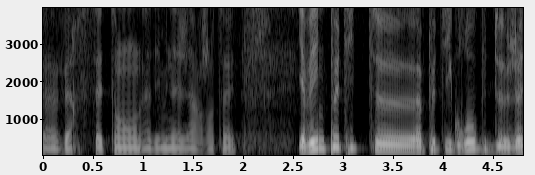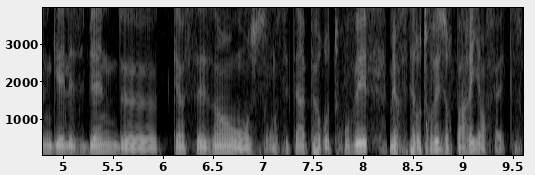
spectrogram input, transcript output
vers 7 ans, on a déménagé à Argenteuil. Il y avait une petite, euh, un petit groupe de jeunes gays lesbiennes de 15-16 ans où on, s'était un peu retrouvés, mais on s'était retrouvés sur Paris en fait.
